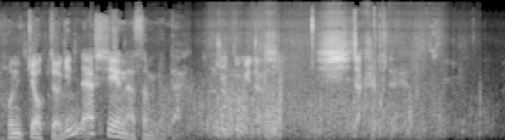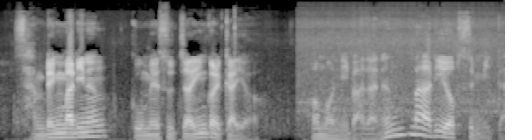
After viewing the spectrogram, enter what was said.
본격적인 낚시에 나섭니다. 쭈꾸미 낚시 시작합니다. 300마리는 꿈의 숫자인 걸까요? 어머니 바다는 말이 없습니다.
